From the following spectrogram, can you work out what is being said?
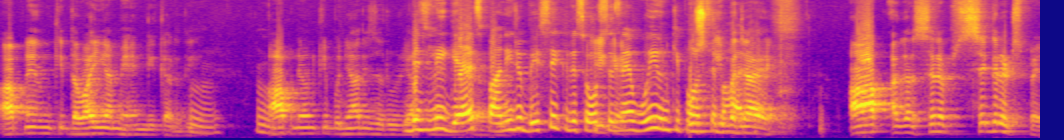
आपने उनकी दवाइयाँ महँगी कर दी। हम्म। आपने उनकी बुनियादी ज़रूरत बिजली गैस पानी जो बेसिक रिसोर्सेज हैं। वही उनकी पहुँच से बजाय आप अगर सिर्फ़ सिगरेट्स पे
